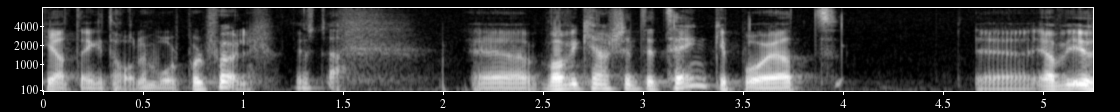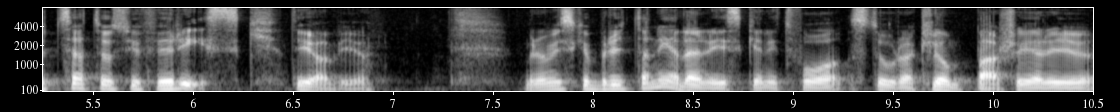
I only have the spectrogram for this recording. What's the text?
helt enkelt har den i vår portfölj. Just. Eh, vad vi kanske inte tänker på är att eh, ja, vi utsätter oss ju för risk, det gör vi ju. Men om vi ska bryta ner den risken i två stora klumpar så är det ju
